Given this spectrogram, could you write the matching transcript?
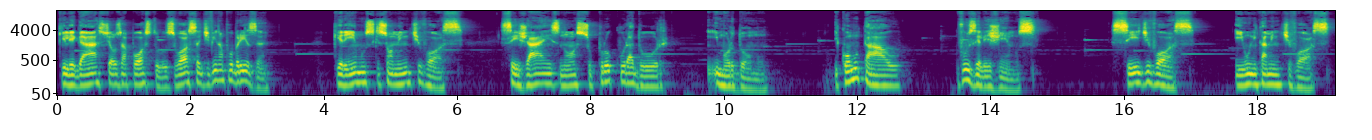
que legaste aos apóstolos vossa divina pobreza, queremos que somente vós sejais nosso procurador e mordomo, e como tal vos elegemos. Sede vós, e unicamente vós,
